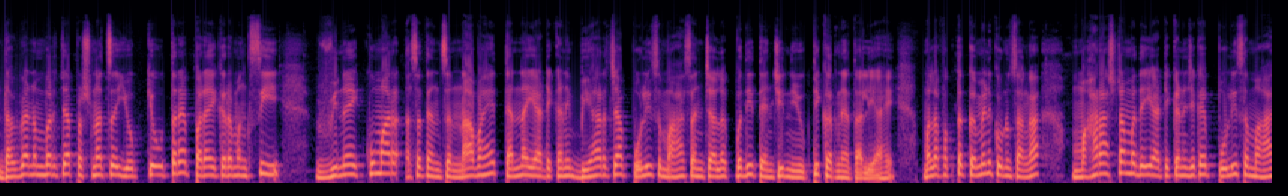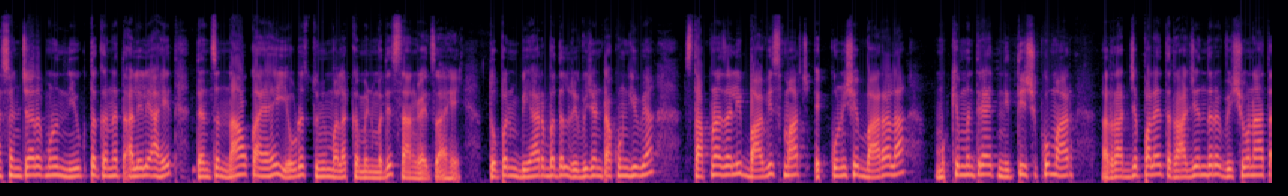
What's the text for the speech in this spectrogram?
दहाव्या नंबरच्या प्रश्नाचं योग्य उत्तर आहे. पर्याय क्रमांक सी विनय कुमार असं त्यांचं नाव आहे. त्यांना या ठिकाणी बिहारच्या पोलीस महासंचालकपदी त्यांची नियुक्ती करण्यात आली आहे. मला फक्त कमेंट करून सांगा महाराष्ट्रामध्ये या ठिकाणी जे काही पोलीस महासंचालक म्हणून नियुक्त करण्यात आलेले आहेत त्यांचं नाव काय आहे एवढंच तुम्ही मला कमेंटमध्ये सांगायचं आहे. तो पण बिहारबद्दल रिव्हिजन टाकून घेऊया. स्थापना झाली बावीस मार्च एकोणीसशे बाराला. मुख्यमंत्री आहेत नितीश कुमार राज्यपाल आहेत राजेंद्र विश्वनाथ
